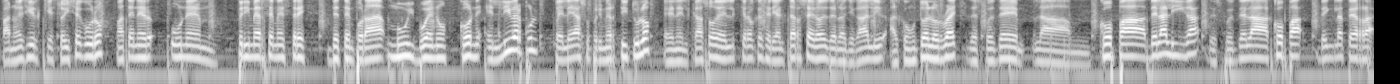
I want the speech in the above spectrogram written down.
para no decir que estoy seguro, va a tener un... em, primer semestre de temporada muy bueno con el Liverpool. Pelea su primer título. En el caso de él, creo que sería el tercero desde la llegada al, conjunto de los Reds después de la mm, Copa de la Liga, después de la Copa de Inglaterra.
